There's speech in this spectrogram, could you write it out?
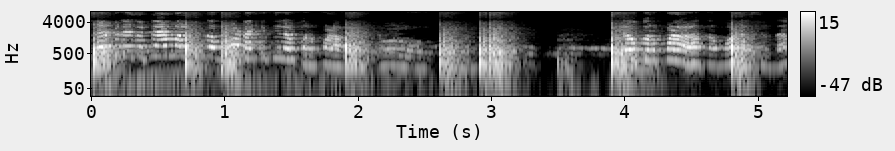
छबिनाच्या टायमाला सुद्धा घोडा किती लवकर पळावा? लवकर पळाला होता घोडा सुद्धा.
